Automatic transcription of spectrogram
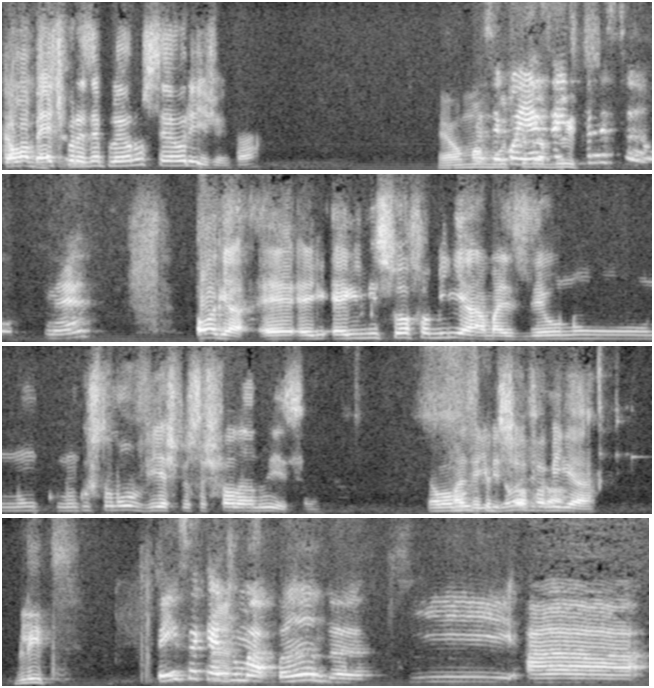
Calma Beth, por exemplo, eu não sei a origem, tá? é uma Mas você música da conhece a Blitz. expressão, né? Olha, é, é, ele me soa familiar, mas eu não, não, não costumo ouvir as pessoas falando isso. É uma mas música ele me soa familiar. Blitz. Pensa que é, É. de uma banda que a,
